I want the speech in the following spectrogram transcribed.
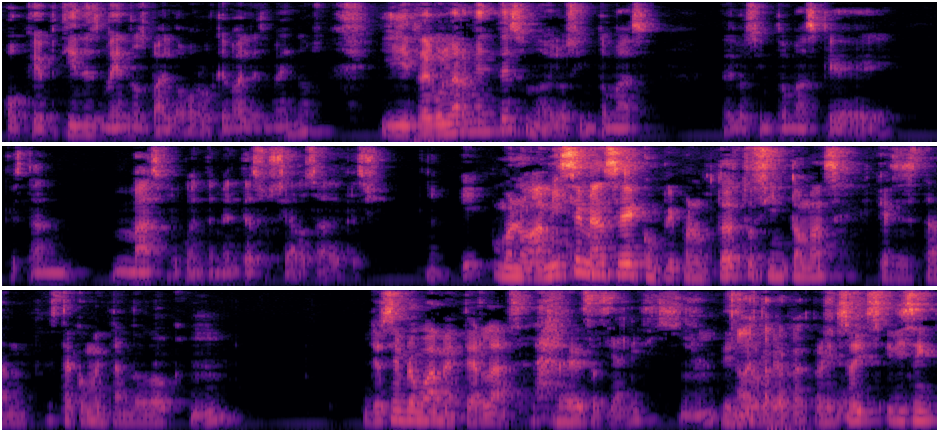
¿O que tienes menos valor o que vales menos? Y regularmente es uno de los síntomas, de los síntomas que, que están más frecuentemente asociados a depresión. Y bueno, a mí se me hace complicado, todos estos síntomas que se están, está comentando Doc. Yo siempre voy a meter las, las redes sociales. No, está perfecto. Soy, y dicen,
